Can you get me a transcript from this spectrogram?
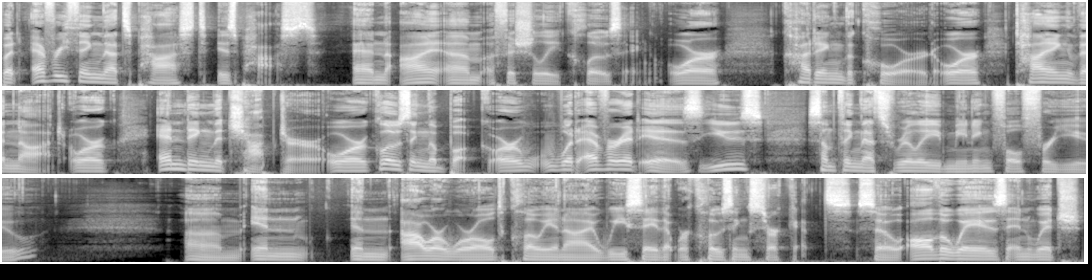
but everything that's past is past. And I am officially closing or cutting the cord or tying the knot or ending the chapter or closing the book or whatever it is. Use something that's really meaningful for you. Um, in in our world, Chloe and I, we say that we're closing circuits. So all the ways in which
